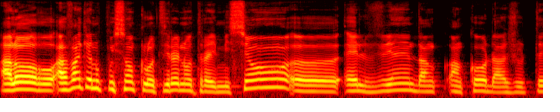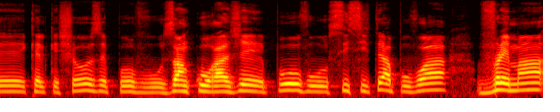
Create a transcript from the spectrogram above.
Alors, avant que nous puissions clôturer notre émission, euh, elle vient encore d'ajouter quelque chose pour vous encourager, pour vous susciter à pouvoir vraiment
